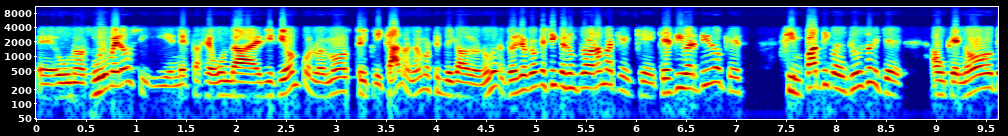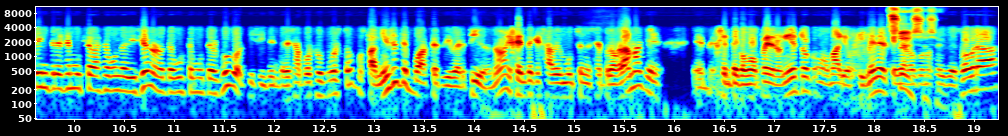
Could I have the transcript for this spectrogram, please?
eh, unos números y en esta segunda edición pues lo hemos triplicado, ¿no? Hemos triplicado los números. Entonces yo creo que sí que es un programa que, que, que es divertido, que es simpático incluso y que aunque no te interese mucho la segunda división o no te guste mucho el fútbol, y si te interesa, por supuesto, pues también se te puede hacer divertido, ¿no? Hay gente que sabe mucho en ese programa, que eh, gente como Pedro Nieto, como Mario Jiménez, que Sí, ya lo sí, conocéis sí. de sobra,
